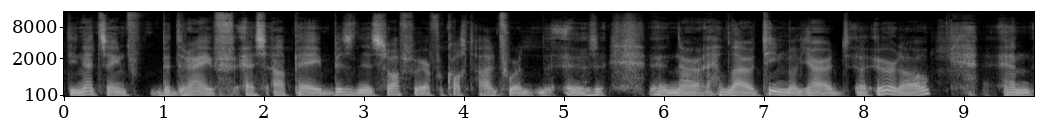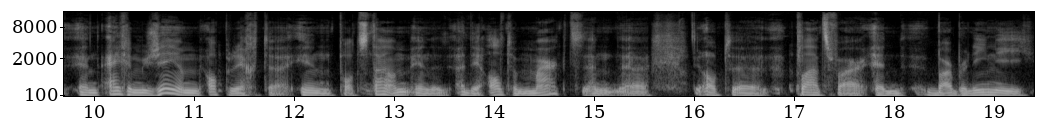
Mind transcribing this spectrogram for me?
die net zijn bedrijf SAP Business Software verkocht had voor uh, naar luid 10 miljard uh, euro. En een eigen museum oprichten in Potsdam, in de, de Alte Markt. En op de plaats waar een Barberini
